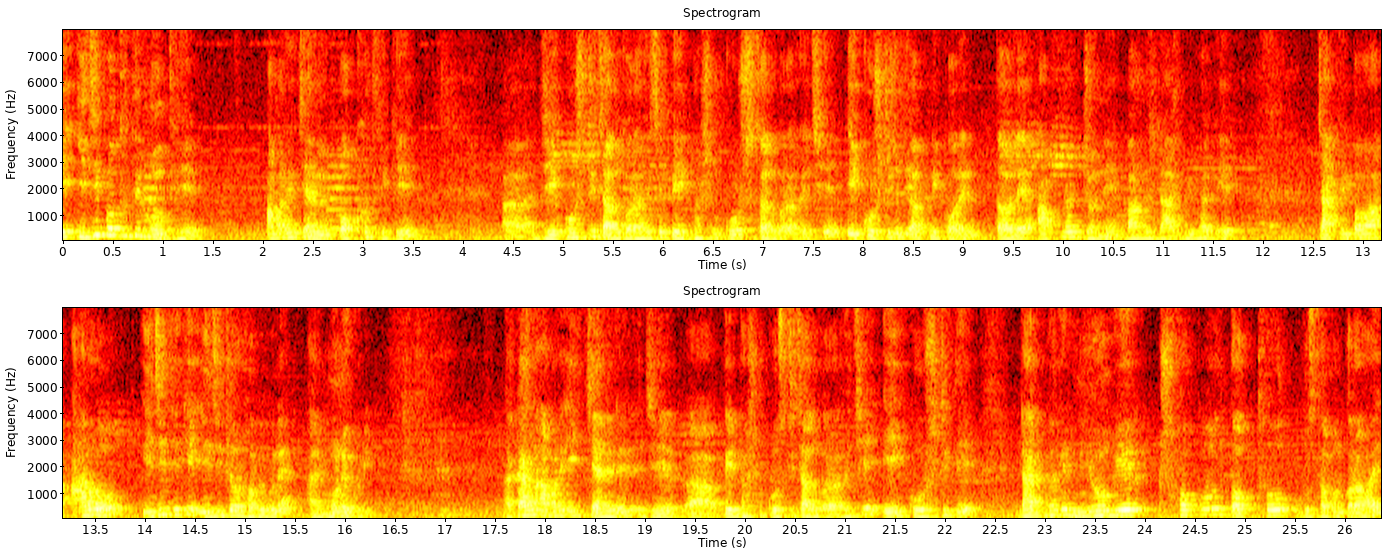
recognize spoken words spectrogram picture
এই ইজি পদ্ধতির মধ্যে আমার এই চ্যানেলের পক্ষ থেকে যে কোর্সটি চালু করা হয়েছে পেইড ভার্সন কোর্স চালু করা হয়েছে, এই কোর্সটি যদি আপনি করেন, তাহলে আপনার জন্য বাংলাদেশ ডাক বিভাগে চাকরি পাওয়া আরও ইজি থেকে ইজিতর হবে বলে আমি মনে করি। কারণ আমার এই চ্যানেলের যে পেইড ভার্সন কোর্সটি চালু করা হয়েছে, এই কোর্সটিতে ডাক বিভাগের নিয়োগের সকল তথ্য উপস্থাপন করা হয়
